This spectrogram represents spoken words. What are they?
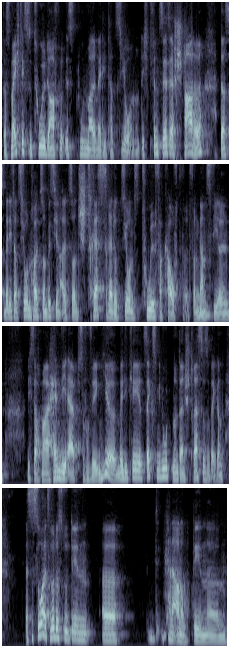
das mächtigste Tool dafür ist nun mal Meditation. Und ich finde es sehr, sehr schade, dass Meditation heute so ein bisschen als so ein Stressreduktionstool verkauft wird von ganz mhm. vielen, ich sag mal, Handy-Apps, so von wegen, hier, meditiere jetzt sechs Minuten und dein Stress ist weg. Und das ist so, als würdest du den, äh, keine Ahnung, den, ähm,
